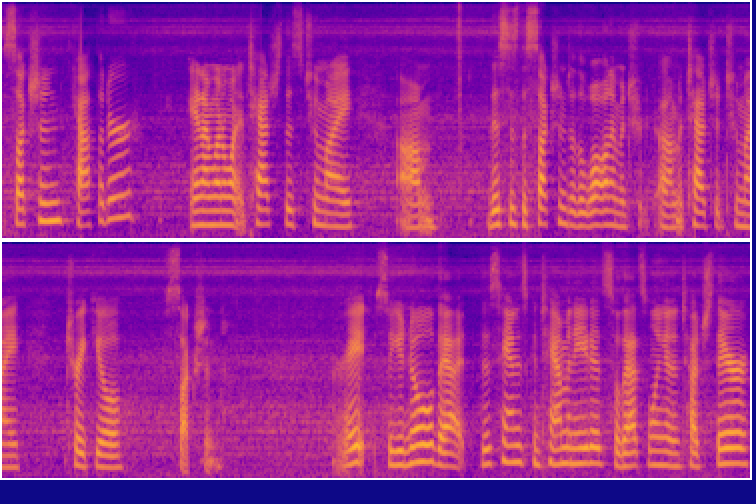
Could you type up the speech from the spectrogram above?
suction catheter, and I'm going to want to attach this to my um, this is the suction to the wall and I'm going to um, attach it to my tracheal suction. All right, so you know that this hand is contaminated, so that's only going to touch there.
